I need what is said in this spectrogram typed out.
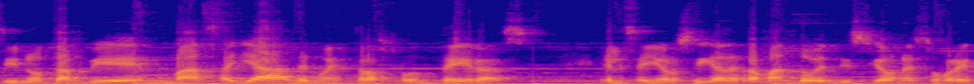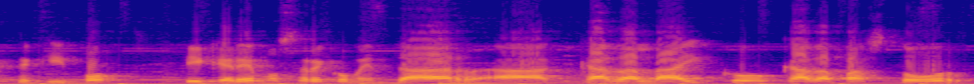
sino también más allá de nuestras fronteras. El Señor siga derramando bendiciones sobre este equipo y queremos recomendar a cada laico, cada pastor,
